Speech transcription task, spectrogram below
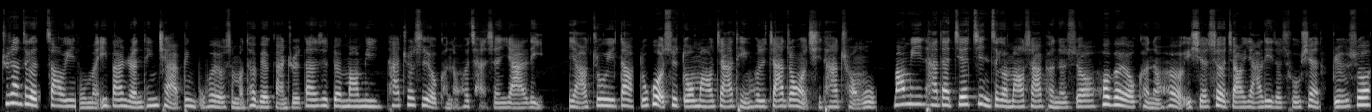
就像这个噪音，我们一般人听起来并不会有什么特别感觉，但是对猫咪，它就是有可能会产生压力。也要注意到，如果是多猫家庭，或者家中有其他宠物。猫咪它在接近这个猫砂盆的时候，会不会有可能会有一些社交压力的出现？比如说，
